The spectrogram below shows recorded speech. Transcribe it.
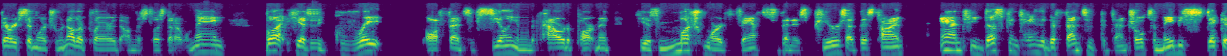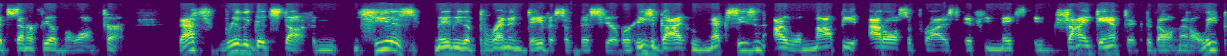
very similar to another player on this list that I will name, but he has a great offensive ceiling in the power department. He is much more advanced than his peers at this time, and he does contain the defensive potential to maybe stick at center field in the long term that's really good stuff. And he is maybe the Brennen Davis of this year, where he's a guy who next season I will not be at all surprised if he makes a gigantic developmental leap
